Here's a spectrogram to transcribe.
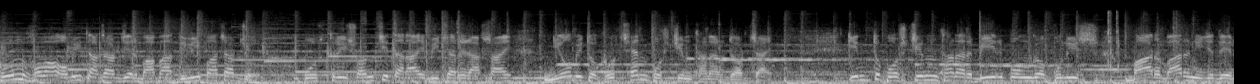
খুন হওয়া অমিত আচার্যের বাবা দিলীপ আচার্য ও স্ত্রী সঞ্চিতা রায় বিচারের আশায় নিয়মিত ঘুরছেন পশ্চিম থানার দরজায়। কিন্তু পশ্চিম থানার বীরপুঙ্গ পুলিশ বারবার নিজেদের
